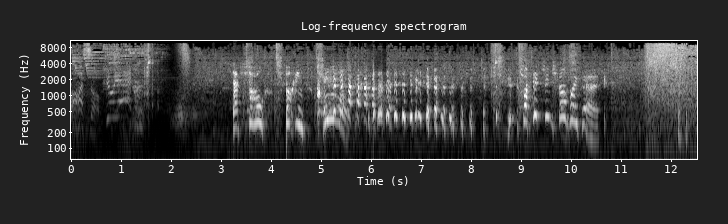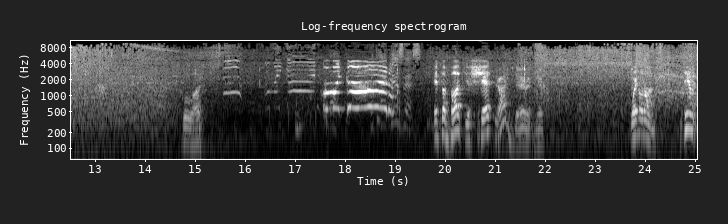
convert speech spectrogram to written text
Awesome. Juliet! That's so fucking cool! Why did she jump like that? what? oh my god! Business. It's a bus, you shit. God damn it, Nick. Wait, hold on. Damn it.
